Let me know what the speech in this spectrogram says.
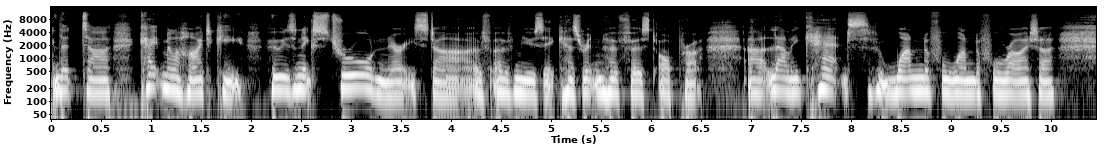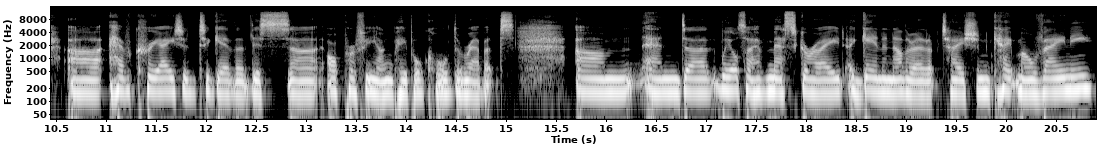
that uh, Kate Miller Heidke, who is an extraordinary star of, of music, has written her first opera. Uh, Lally Katz, wonderful, wonderful writer, uh, have created together this uh, opera for young people called The Rabbits. Um, and uh, we also have Masquerade, again, another adaptation. Kate Mulvaney,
